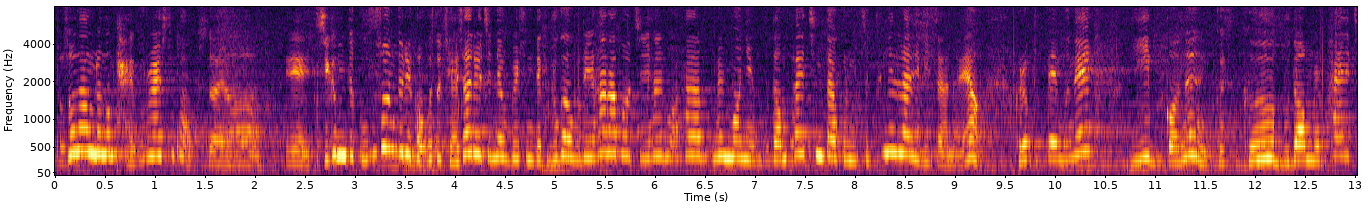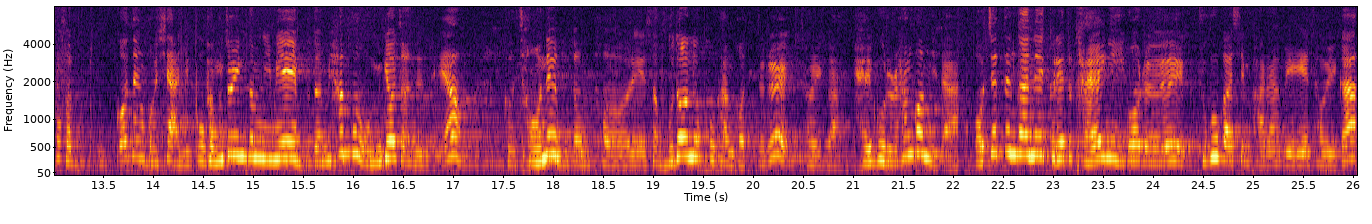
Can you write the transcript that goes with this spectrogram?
조선왕릉은 발굴을 할 수가 없어요. 예, 지금도 그 후손들이 거기서 제사를 지내고 계신데 누가 우리 할아버지, 할머, 할머니 무덤 파헤친다고 그러면 큰일 날 일이잖아요. 그렇기 때문에 이 건은 그, 그 무덤을 파헤쳐서 꺼낸 것이 아니고 경조임금님의 무덤이 한 번 옮겨졌는데요. 그 전에 무덤터에서 묻어놓고 간 것들을 저희가 발굴을 한 겁니다. 어쨌든 간에 그래도 다행히 이거를 두고 가신 바람에 저희가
